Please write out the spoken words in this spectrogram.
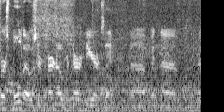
first bulldozer turn over dirt here. Exactly. Uh, when, the, when the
